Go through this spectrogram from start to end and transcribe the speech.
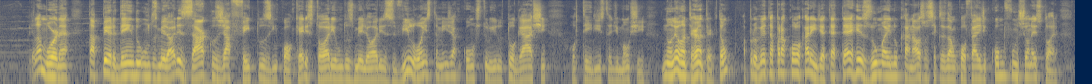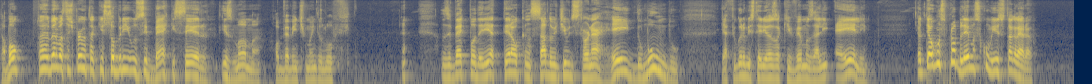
pelo amor né, tá perdendo um dos melhores arcos já feitos em qualquer história. Um dos melhores vilões também já construído, Togashi, roteirista de Monchi. Não leu Hunter x Hunter? Então aproveita para colocar em dia. Até até resumo aí no canal se você quiser dar um confere de como funciona a história, tá bom? Tô recebendo bastante pergunta aqui sobre o Zebek ser Ismama, obviamente mãe do Luffy. O Zebek poderia ter alcançado o objetivo de se tornar rei do mundo. E a figura misteriosa que vemos ali é ele. Eu tenho alguns problemas com isso, tá galera?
